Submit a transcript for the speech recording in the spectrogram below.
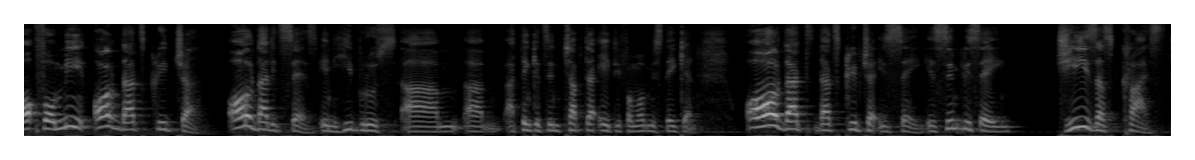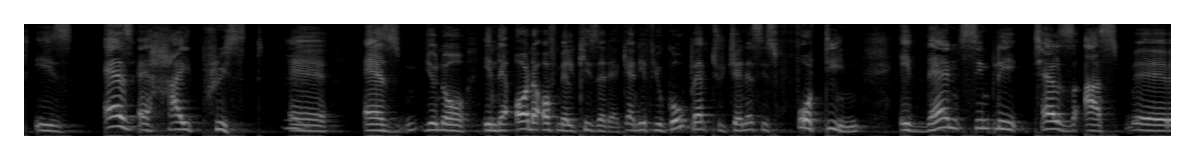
uh, for me, all that scripture, all that it says in Hebrews, um, um, I think it's in chapter 8, if I'm not mistaken, all that that scripture is saying is simply saying Jesus Christ is as a high priest. uh, as you know in the order of melchizedek. And if you go back to genesis 14 it then simply tells us uh,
